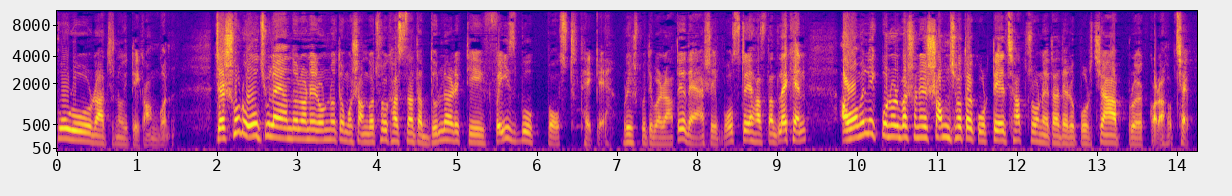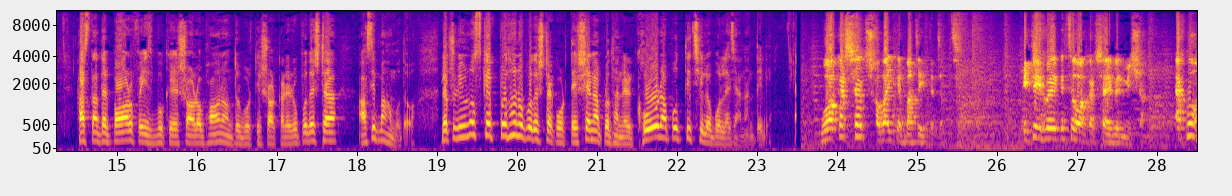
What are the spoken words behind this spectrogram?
পুরো রাজনৈতিক অঙ্গন। যা শুরু জুলাই আন্দোলনের অন্যতম সংগঠক হাসনাত আবদুল্লাহর একটি ফেসবুক পোস্ট থেকে। বৃহস্পতিবার রাতে দেয়া সেই পোস্টে হাসনাত লেখেন, আওয়ামী লীগ পুনর্বাসনের সমঝোতা করতে ছাত্র নেতাদের উপর চাপ প্রয়োগ করা হচ্ছে। হাসনাতের পর ফেসবুকে সরব হন অন্তর্বর্তী সরকারের উপদেষ্টা আসিফ মাহমুদও। ডক্টর ইউনুসকে প্রধান উপদেষ্টা করতে সেনা প্রধানের ঘোর আপত্তি ছিল বলে জানান তিনি। ওয়াকার সাহেব সবাইকে বাঁচাইতে চাচ্ছে। এটাই হয়ে গেছে ওয়াকার সাহেবের মিশন। এখন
